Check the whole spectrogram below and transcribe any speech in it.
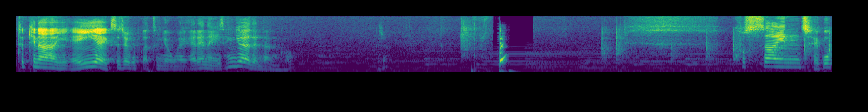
특히나 이 a의 x 제곱 같은 경우에 ln a 생겨야 된다는 거. 코사인 제곱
